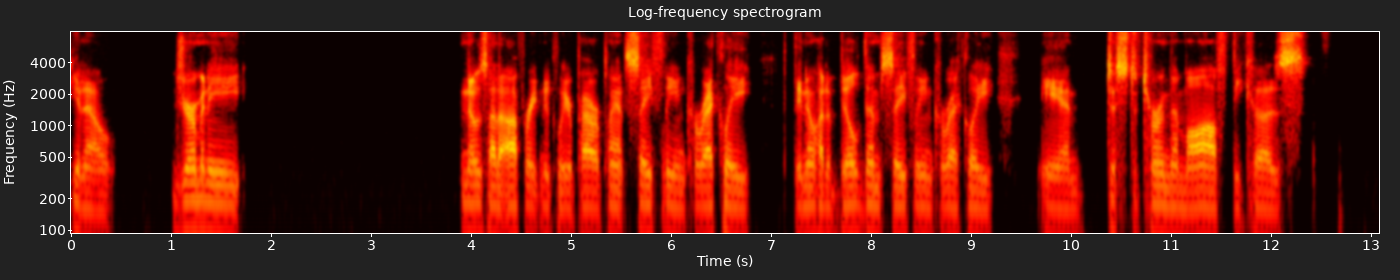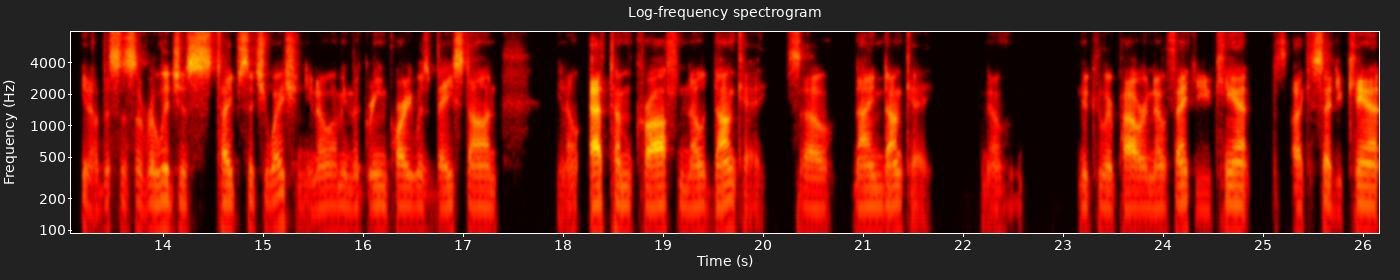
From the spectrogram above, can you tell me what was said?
you know, Germany knows how to operate nuclear power plants safely and correctly. They know how to build them safely and correctly, and just to turn them off because you know this is a religious type situation. You know, I mean, the Green Party was based on you know Atomkraft no Danke, so nein Danke. You know, nuclear power, no thank you. You can't like I said, you can't.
